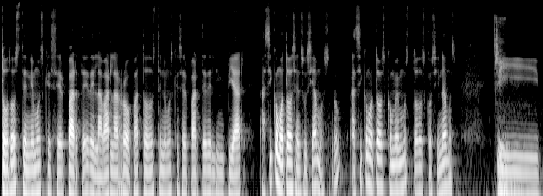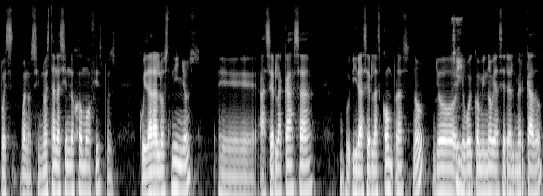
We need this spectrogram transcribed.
todos tenemos que ser parte de lavar la ropa, todos tenemos que ser parte de limpiar, así como todos ensuciamos, ¿no? Así como todos comemos, todos cocinamos. Sí. Y pues bueno, si no están haciendo home office, pues cuidar a los niños, eh, hacer la casa, ir a hacer las compras, ¿no? Yo, Sí. yo voy con mi novia a hacer el mercado,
